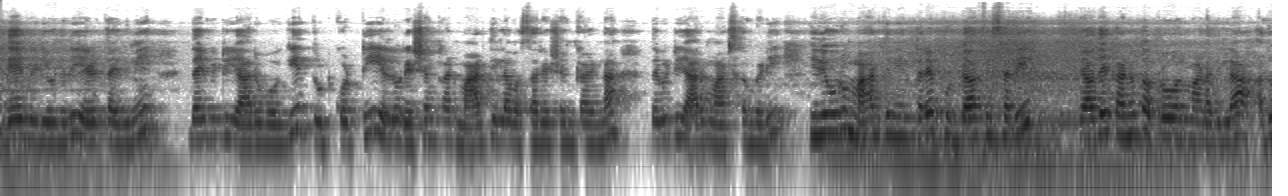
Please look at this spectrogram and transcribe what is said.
ಇದೇ ವಿಡಿಯೋದಲ್ಲಿ ಹೇಳ್ತಾ ಇದ್ದೀನಿ. ದಯವಿಟ್ಟು ಯಾರು ಹೋಗಿ ದುಡ್ಡು ಕೊಟ್ಟು ಎಲ್ಲೂ ರೇಷನ್ ಕಾರ್ಡ್ ಮಾಡ್ತಿಲ್ಲ ಹೊಸ ರೇಷನ್ ಕಾರ್ಡ್ನ ದಯವಿಟ್ಟು ಯಾರು ಮಾಡಿಸ್ಕೊಬೇಡಿ. ಇಲ್ಲಿವರು ಮಾಡ್ತೀನಿ ಅಂತಾರೆ ಫುಡ್ ಆಫೀಸಲ್ಲಿ ಯಾವುದೇ ಕಾರಣಕ್ಕೂ ಅಪ್ರೂವಲ್ ಮಾಡೋದಿಲ್ಲ. ಅದು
